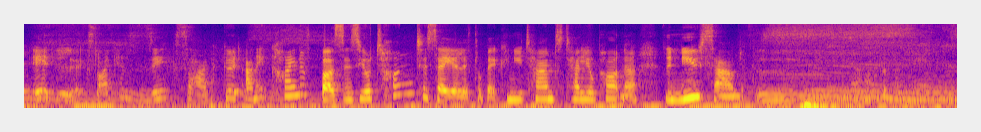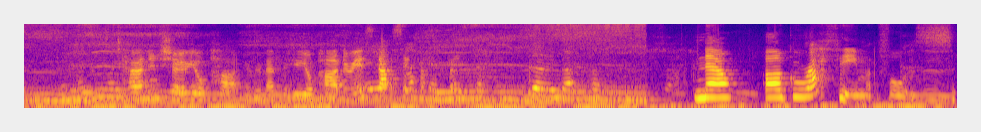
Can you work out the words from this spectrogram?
It looks like a zigzag. Good. And it kind of buzzes your tongue to say a little bit. Can you turn to tell your partner the new sound? Turn and show your partner. Remember who your partner is? That's it. Now, our grapheme for z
